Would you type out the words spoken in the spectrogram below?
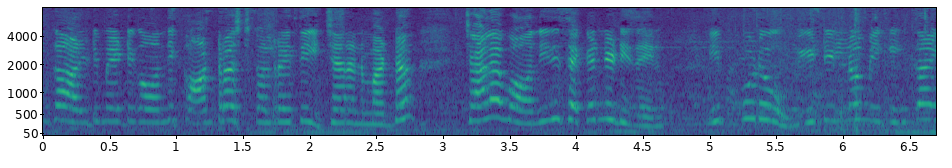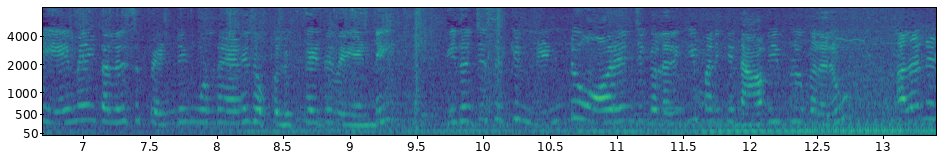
ఇంకా అల్టిమేట్గా ఉంది. కాంట్రాస్ట్ కలర్ అయితే ఇచ్చారనమాట చాలా బాగుంది. ఇది సెకండ్ డిజైన్ ఇప్పుడు వీటిల్లో మీకు ఇంకా ఏమేం కలర్స్ పెండింగ్ ఉన్నాయనేది ఒక లుక్ అయితే వేయండి. ఇది వచ్చేసరికి నిండు ఆరెంజ్ కలర్కి మనకి నావీ బ్లూ కలర్ అలానే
